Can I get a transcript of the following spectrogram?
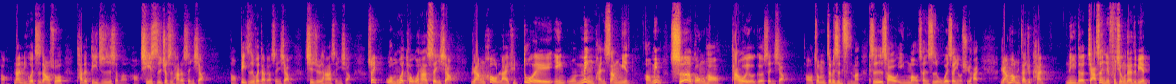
好，那你会知道说它的地支是什么？好，其实就是它的生肖。好，地支会代表生肖，其实就是它的生肖。所以我们会透过它的生肖，然后来去对应我命盘上面。好，命十二宫哈，它会有一个生肖。好，从这边是子嘛，子丑寅卯辰巳午未申酉戌亥。然后你再去看你的假设你的夫妻宫在这边，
